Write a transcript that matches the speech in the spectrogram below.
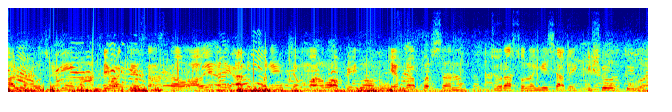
આ લોકો સુધી સેવાકીય સંસ્થાઓ આવે અને આ લોકોને જમવાનું આપે. કેમેરા પર્સન જોરા સોલંકી સાથે કિશોર તુવર.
